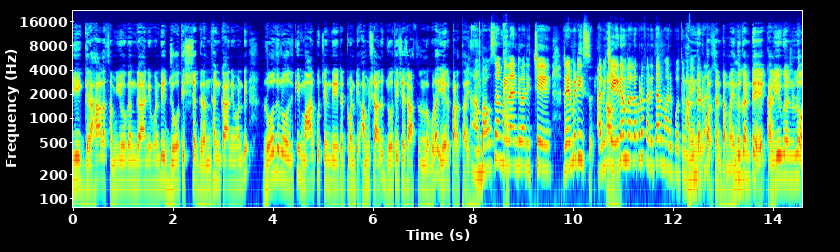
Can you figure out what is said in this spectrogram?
ఈ గ్రహాల సంయోగం కానివ్వండి జ్యోతిష్య గ్రంథం కానివ్వండి రోజు రోజుకి మార్పు చెందేటటువంటి అంశాలు జ్యోతిష శాస్త్రంలో కూడా ఏర్పడతాయి బహుశా మీలాంటి వారు ఇచ్చే రెమెడీస్ అవి. చేయడం వల్ల కూడా ఫలితాలు మారిపోతుంటాయి హండ్రెడ్? పర్సెంట్ అమ్మా ఎందుకంటే కలియుగంలో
